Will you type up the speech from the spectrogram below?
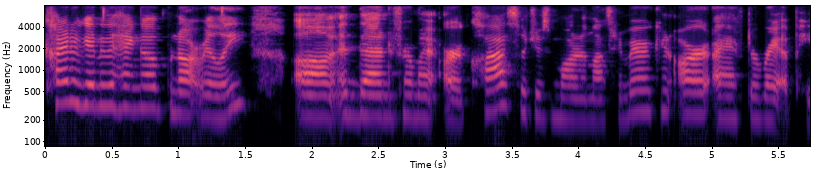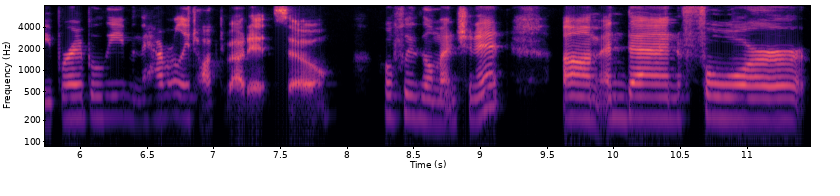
kind of getting the hang of, but not really. Um, and then for my art class, which is modern Latin American art, I have to write a paper, I believe, and they haven't really talked about it, so Hopefully, they'll mention it. Um, and then for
